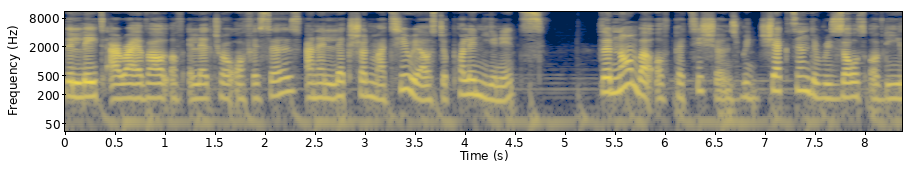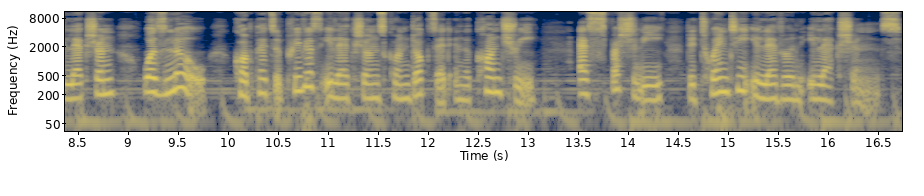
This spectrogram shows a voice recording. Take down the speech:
the late arrival of electoral officers and election materials to polling units, the number of petitions rejecting the results of the election was low compared to previous elections conducted in the country, especially the 2011 elections.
